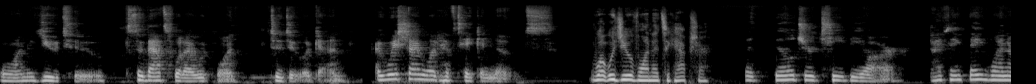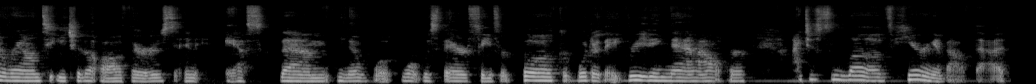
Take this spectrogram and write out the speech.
on YouTube. So that's what I would want to do again. I wish I would have taken notes. What would you have wanted to capture? The build your TBR. I think they went around to each of the authors and asked them, you know, what, what was their favorite book or what are they reading now? Or I just love hearing about that.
